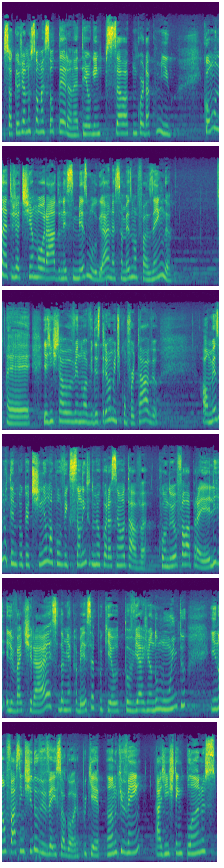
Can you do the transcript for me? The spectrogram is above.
Só que eu já não sou mais solteira, né? Tem alguém que precisava concordar comigo. Como o Neto já tinha morado nesse mesmo lugar, nessa mesma fazenda, é, e a gente estava vivendo uma vida extremamente confortável, ao mesmo tempo que eu tinha uma convicção dentro do meu coração, eu estava, quando eu falar para ele, ele vai tirar essa da minha cabeça, porque eu estou viajando muito e não faz sentido viver isso agora, porque ano que vem a gente tem planos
